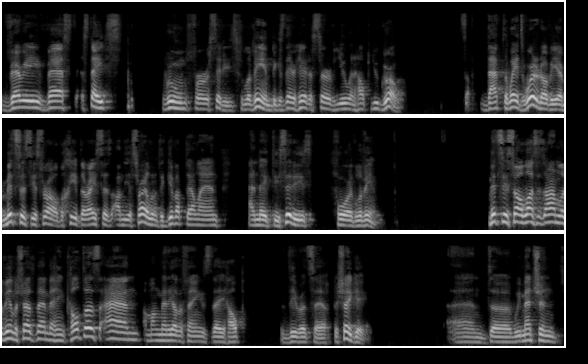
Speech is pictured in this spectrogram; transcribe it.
very vast estates room for cities, for Levim, because they're here to serve you and help you grow. So that's the way it's worded over here. Mitzvahs Yisrael, the Chiv, the Ray says on the Israelim to give up their land and make these cities for Levim. Yisrael lost his arm, Levim, Hashem, Behin, and among many other things, they help the Ritzech B'Shegeg. And uh, we mentioned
